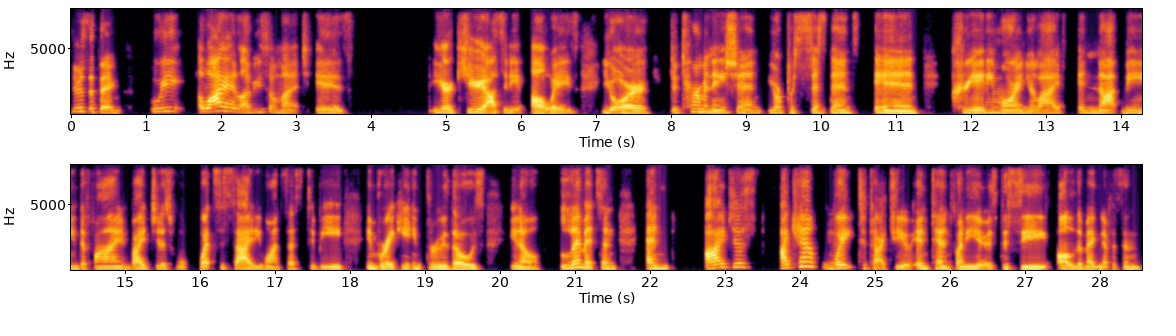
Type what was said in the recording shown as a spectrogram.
here's the thing we why i love you so much is your curiosity always your determination, your persistence in creating more in your life and not being defined by just what society wants us to be in breaking through those you know limits. And and i just i can't wait to talk to you in 10 20 years to see all the magnificent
